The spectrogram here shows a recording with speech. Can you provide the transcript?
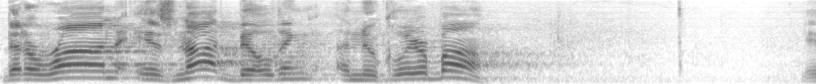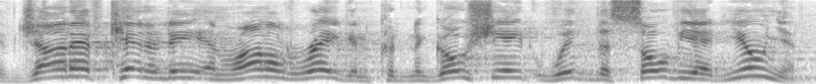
that Iran is not building a nuclear bomb. If John F. Kennedy and Ronald Reagan could negotiate with the Soviet Union,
